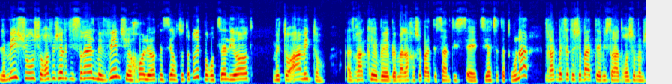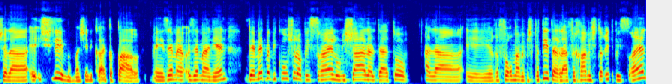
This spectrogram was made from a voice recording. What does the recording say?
למישהו שראש ממשלת ישראל מבין שיכול להיות נשיא הברית ורוצה להיות מתואם איתו. אז רק אה, במהלך השבת דה סנטיס אה, צייץ את התמונה, רק בצאת השבת אה, משרד ראש הממשלה השלים, מה שנקרא, את הפער. זה, זה מעניין. באמת בביקור שלו בישראל הוא נשאל על דעתו על הרפורמה המשפטית, על ההפיכה המשטרית בישראל,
